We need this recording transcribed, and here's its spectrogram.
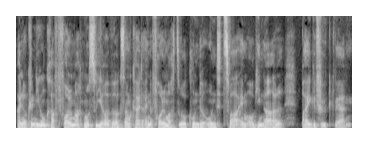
Einer Kündigung Kraft Vollmacht muss zu ihrer Wirksamkeit eine Vollmachtsurkunde und zwar im Original beigefügt werden.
